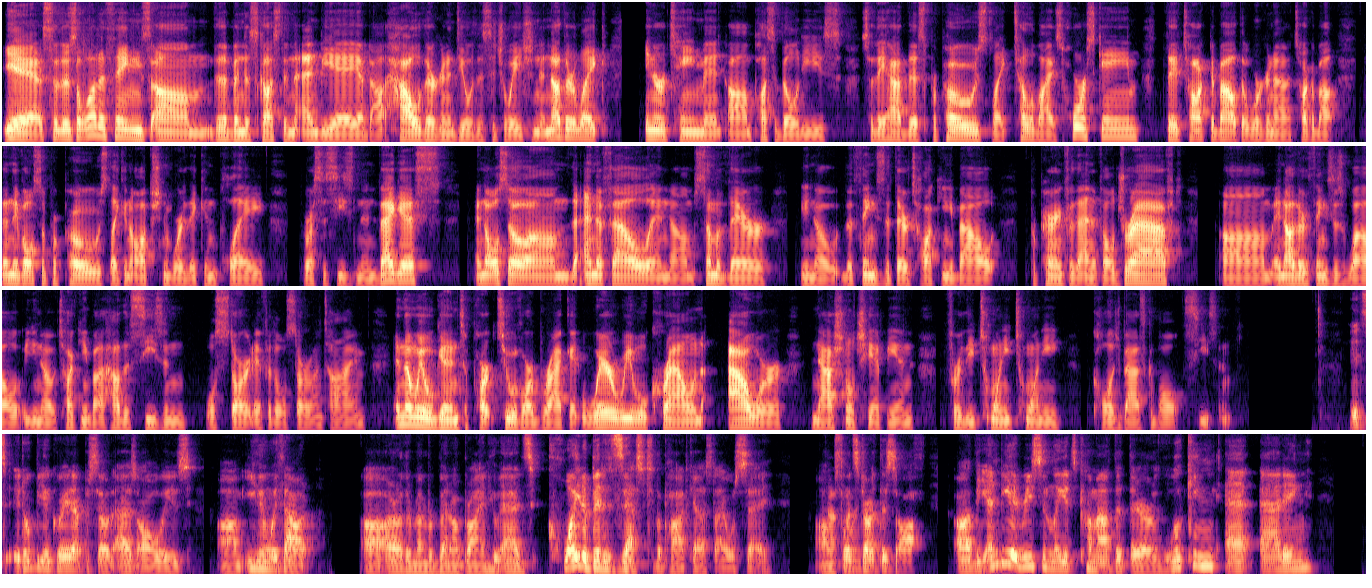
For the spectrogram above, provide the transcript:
Yeah, so there's a lot of things um, that have been discussed in the NBA about how they're going to deal with the situation and other like entertainment um, possibilities. So they have this proposed like televised horse game they've talked about that we're going to talk about. Then they've also proposed like an option where they can play the rest of the season in Vegas, and also um, the NFL and um, some of their you know the things that they're talking about preparing for the NFL draft um, and other things as well. You know, talking about how the season will start if it'll start on time, and then we will get into part two of our bracket where we will crown our national champion for the 2020 college basketball season. It's it'll be a great episode as always. Um, even without uh, our other member Ben O'Brien, who adds quite a bit of zest to the podcast, I will say. Um, so let's start this off. Uh, the NBA recently, it's come out that they're looking at adding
